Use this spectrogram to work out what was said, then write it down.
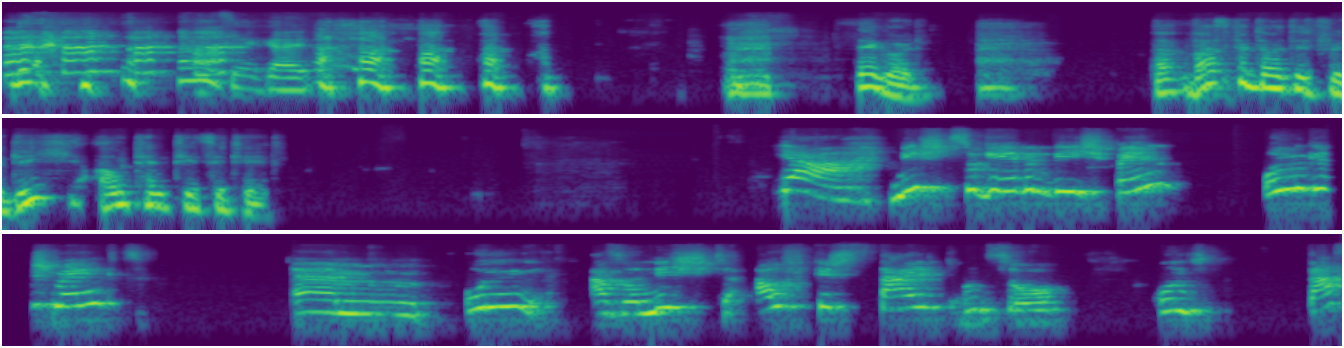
Sehr geil. Sehr gut. Äh, was bedeutet für dich Authentizität? Ja, mich zu geben, wie ich bin, ungeschminkt, ähm, un, also nicht aufgestylt und so. Und das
